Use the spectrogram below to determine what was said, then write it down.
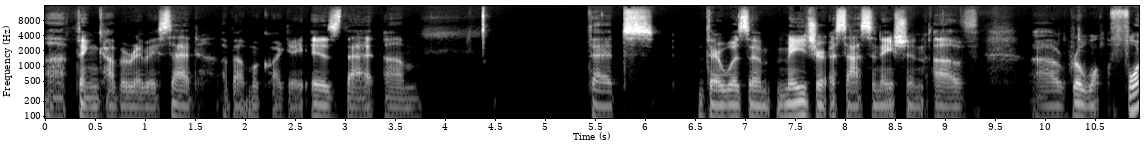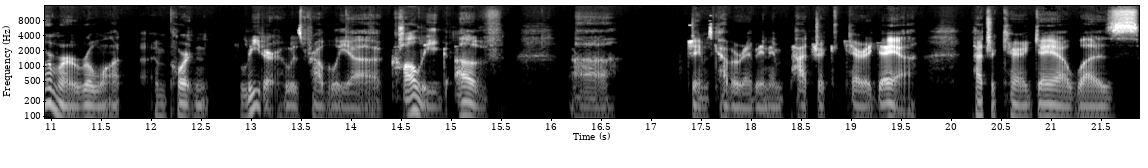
uh, thing Kabarebe said about Mukwege is that um, that there was a major assassination of uh, Rwanda, former Rwanda important leader who was probably a colleague of uh, James Kabarebe named Patrick Karegeya. Patrick Karegeya was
